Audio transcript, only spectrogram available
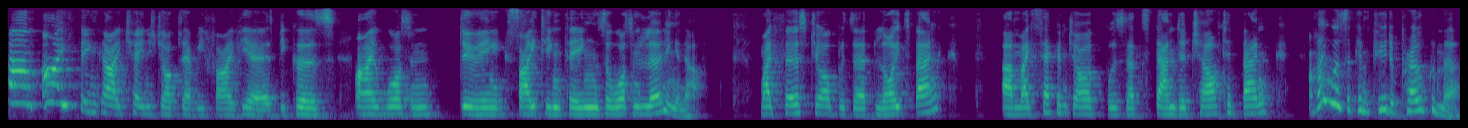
Um, I think I changed jobs every five years because I wasn't doing exciting things or wasn't learning enough. My first job was at Lloyds Bank. My second job was at Standard Chartered Bank. I was a computer programmer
